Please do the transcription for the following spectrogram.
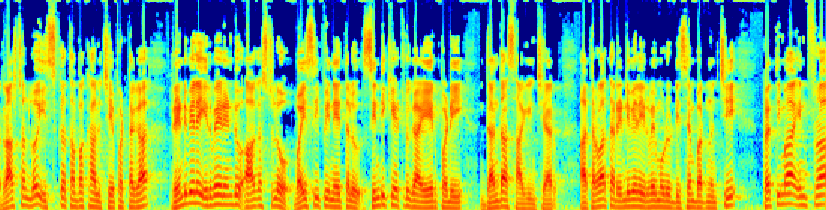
రాష్ట్రంలో ఇసుక తవ్వకాలు చేపట్టగా రెండు వేల ఇరవై రెండు ఆగస్టులో వైసీపీ నేతలు సిండికేట్లుగా ఏర్పడి దందా సాగించారు. ఆ తర్వాత రెండు వేల ఇరవై మూడు డిసెంబర్ నుంచి ప్రతిమా ఇన్ఫ్రా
